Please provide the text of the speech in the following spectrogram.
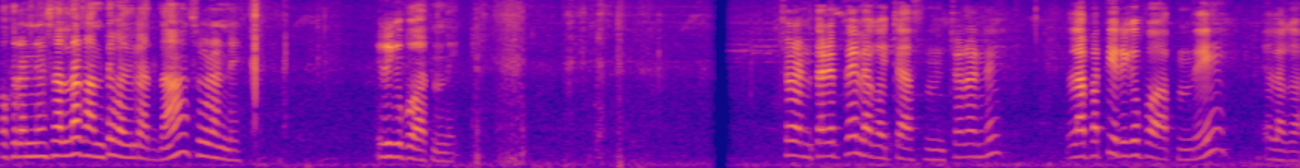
ఒక రెండు నిమిషాల దాకా అంతే వదిలేద్దాం? చూడండి. ఇరిగిపోతుంది. చూడండి తడిపితే ఇలాగ వచ్చేస్తుంది. చూడండి. లేకపోతే ఇరిగిపోతుంది. ఇలాగా.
